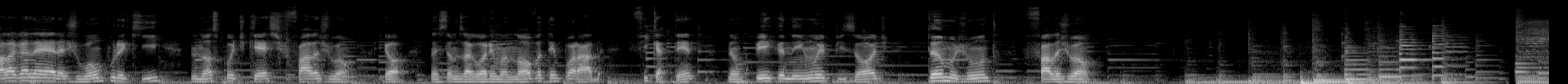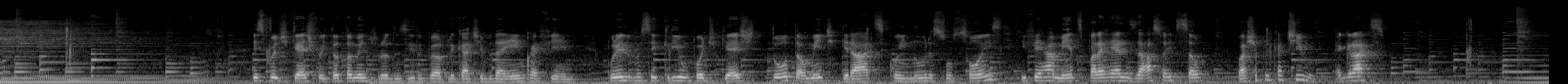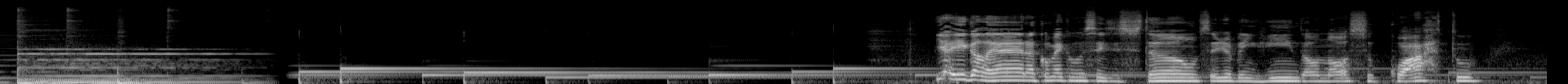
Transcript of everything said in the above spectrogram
Fala galera, João por aqui no nosso podcast Fala João. E ó, nós estamos agora em uma nova temporada. Fique atento, não perca nenhum episódio. Tamo junto. Fala João. Esse podcast foi totalmente produzido pelo aplicativo da Enco FM. Por ele você cria um podcast totalmente grátis com inúmeras funções e ferramentas para realizar a sua edição. Baixe o aplicativo, é grátis. Aí galera, como é que vocês estão? Seja bem-vindo ao nosso quarto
